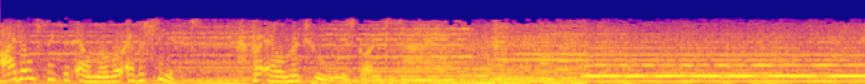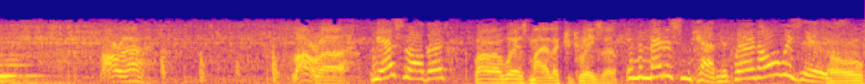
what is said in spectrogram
I don't think that Elmer will ever see it. For Elmer, too, is going to die. Laura? Laura? Yes, Robert? Laura, where's my electric razor? In the medicine cabinet, where it always is. Oh,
